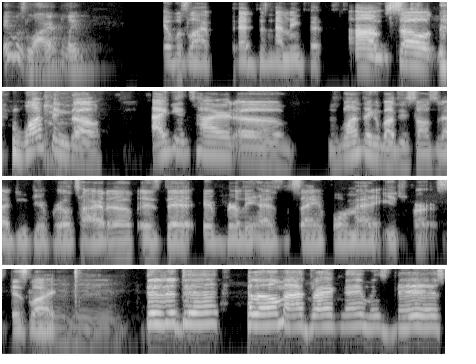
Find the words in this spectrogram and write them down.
it was lively. It was lively. that does not mean good. Um, so one thing though, I get tired of one thing about these songs that I do get real tired of is that it really has the same format in each verse. It's like Mhm. da-da-da, hello, my drag name is this,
